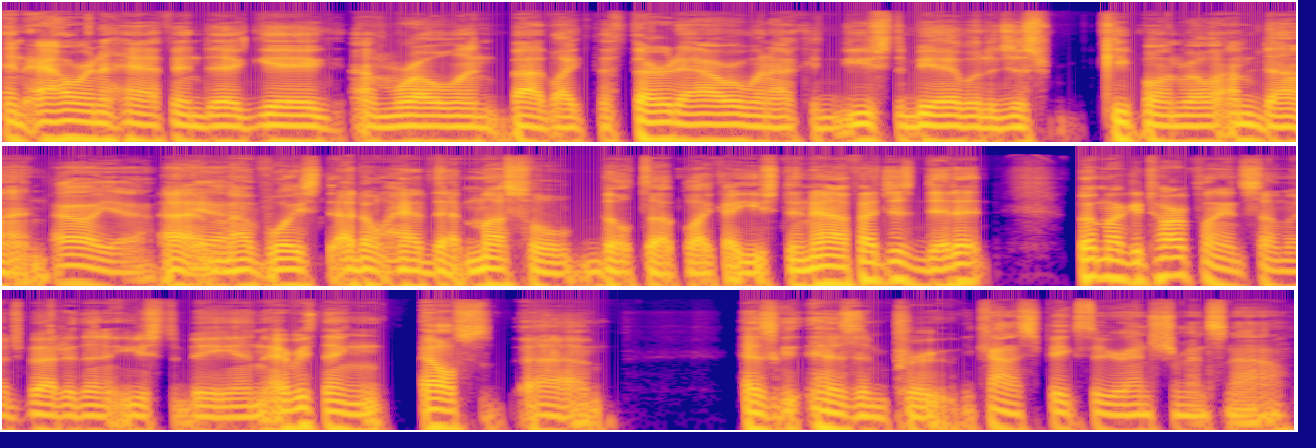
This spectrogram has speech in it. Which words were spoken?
an hour and a half into a gig, I'm rolling. By like the third hour, when I could used to be able to just keep on rolling, I'm done. Oh yeah. Uh, yeah. My voice, I don't have that muscle built up like I used to. Now, if I just did it, but my guitar playing's so much better than it used to be, and everything else um, has has improved. you kind of speak through your instruments now.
